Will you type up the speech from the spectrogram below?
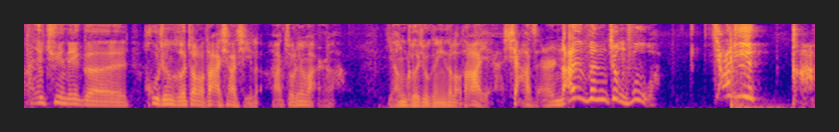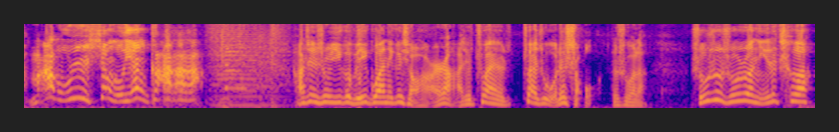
他就去那个护城河找老大爷下棋了啊！昨天晚上啊，杨哥就跟一个老大爷下在那难分正负啊，家驹咔马走日向走田，咔咔咔。啊，这时候一个围观的一个小孩啊，就拽拽住我的手，就说了。叔叔，叔叔，你的车，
